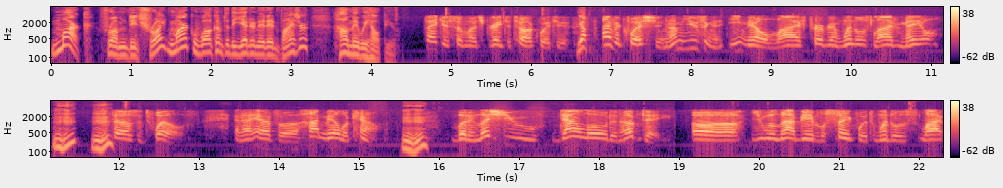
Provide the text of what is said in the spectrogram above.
Mark from Detroit. Mark, welcome to the Internet Advisor. How may we help you? Thank you so much. Great to talk with you. Yep. I have a question. I'm using an email live program, Windows Live Mail, Mm-hmm. 2012, and I have a Hotmail account. Mm-hmm. But unless you download an update, uh, you will not be able to sync with Windows Live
